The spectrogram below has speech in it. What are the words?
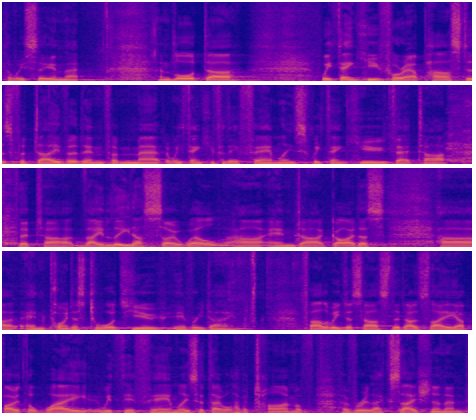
that we see in that. And Lord, uh, we thank you for our pastors, for David and for Matt. We thank you for their families. We thank you that, uh, that uh, they lead us so well uh, and uh, guide us uh, and point us towards you every day. Father, we just ask that as they are both away with their families, that they will have a time of, of relaxation and,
